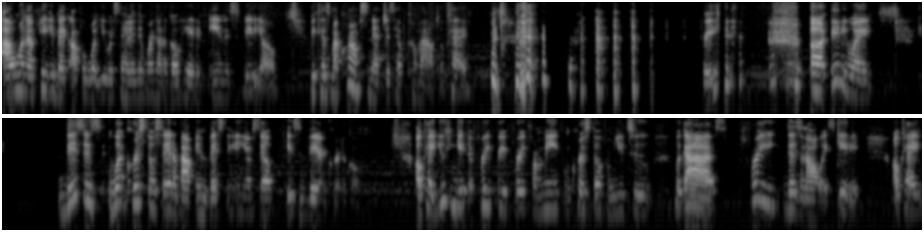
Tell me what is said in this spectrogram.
I want to piggyback off of what you were saying, and then we're gonna go ahead and end this video because my crumb snatches have come out. Okay. uh, anyway, this is what Crystal said about investing in yourself is very critical. Okay, you can get the free, free, free from me, from Crystal, from YouTube, but guys, free doesn't always get it. Okay.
